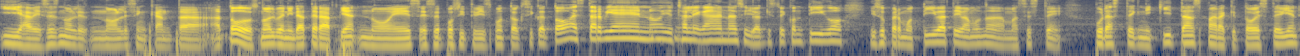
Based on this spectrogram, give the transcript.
Y a veces no, les, no les encanta a todos, ¿no? El venir a terapia no es ese positivismo tóxico, todo va a estar bien, ¿no? Y échale ganas y yo aquí estoy contigo y súper motívate y vamos nada más, este, puras tecniquitas para que todo esté bien,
